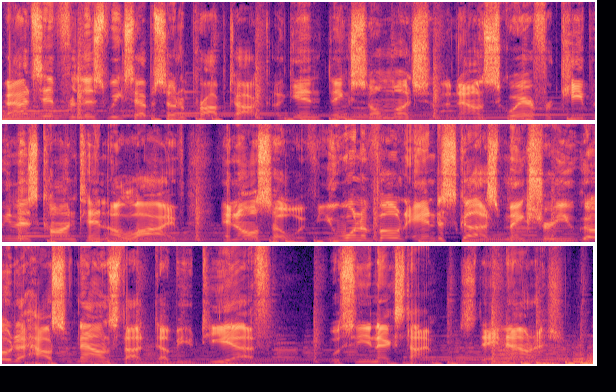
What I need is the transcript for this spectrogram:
That's it for this week's episode of Prop Talk. Again, thanks so much to the Noun Square for keeping this content alive. And also, if you want to vote and discuss, make sure you go to houseofnouns.wtf. We'll see you next time. Stay nounish.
